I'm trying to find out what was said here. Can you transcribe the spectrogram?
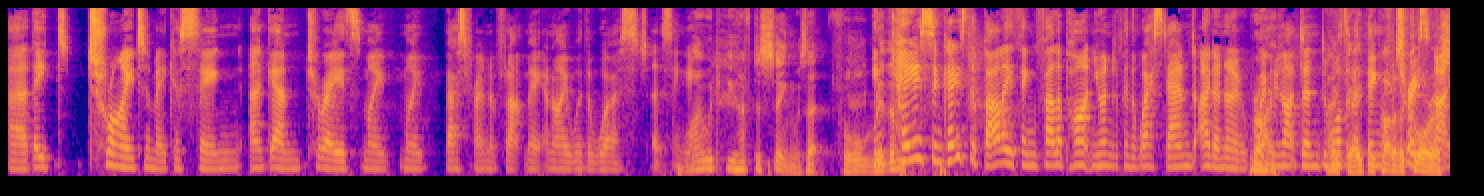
Uh, they tried to make us sing. Again, Therese, my, my best friend and flatmate, and I were the worst at singing. Why would you have to sing? Was that for rhythm? In case, in case the ballet thing fell apart and you ended up in the West End, I don't know. Right. When that didn't, wasn't Okay, a thing for of the and I.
